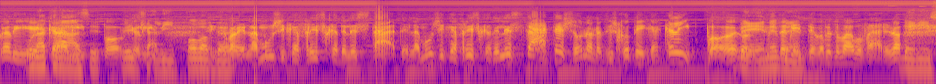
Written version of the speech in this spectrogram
Calì e Calippo. Calì. Vabbè. La musica fresca dell'estate, la musica fresca dell'estate sono alla discoteca Calippo, eh, giustamente bene. come dovevamo fare, no? Benissimo.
